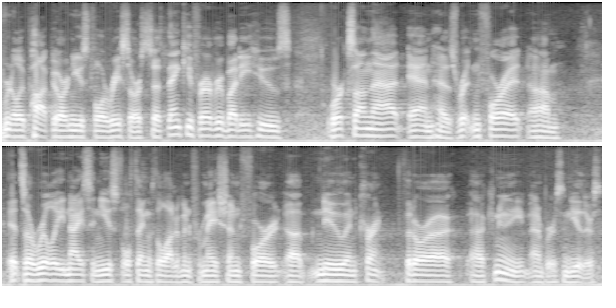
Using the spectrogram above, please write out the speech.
really popular and useful resource. So thank you for everybody who's works on that and has written for it. Um, it's a really nice and useful thing with a lot of information for uh, new and current Fedora uh, community members and users.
